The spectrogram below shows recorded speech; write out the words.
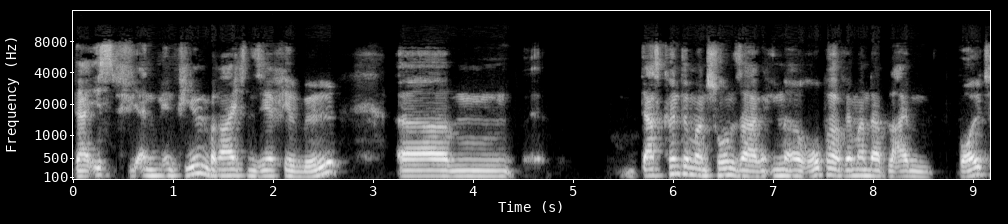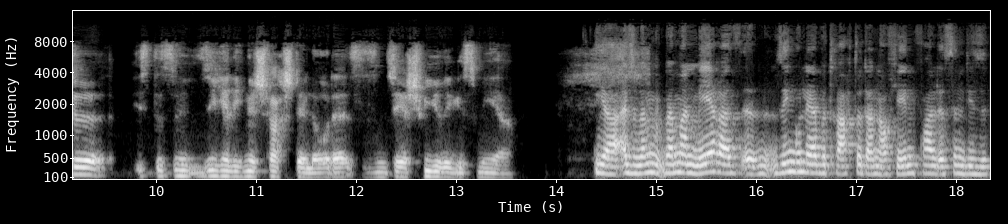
Da ist in, in vielen Bereichen sehr viel Müll. Ähm, das könnte man schon sagen. In Europa, wenn man da bleiben wollte, ist das sicherlich eine Schwachstelle oder ist es ein sehr schwieriges Meer. Ja, also wenn, wenn man Meere äh, singulär betrachtet, dann auf jeden Fall, das sind diese,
